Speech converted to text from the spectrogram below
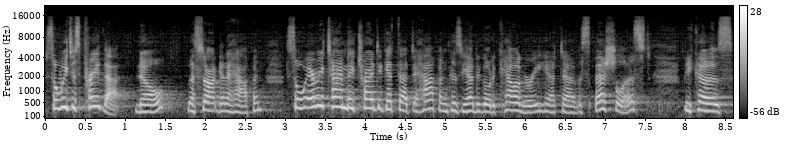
So we just prayed that. No, that's not going to happen. So every time they tried to get that to happen, because he had to go to Calgary, he had to have a specialist, because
